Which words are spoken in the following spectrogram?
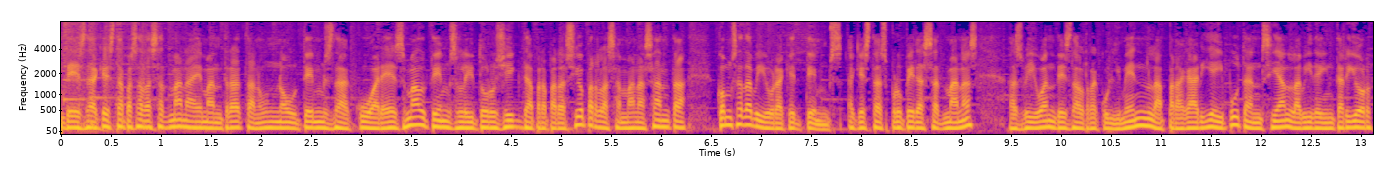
Des d'aquesta passada setmana hem entrat en un nou temps de quaresma, el temps litúrgic de preparació per la Setmana Santa. Com s'ha de viure aquest temps? Aquestes properes setmanes es viuen des del recolliment, la pregària i potenciant la vida interior.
